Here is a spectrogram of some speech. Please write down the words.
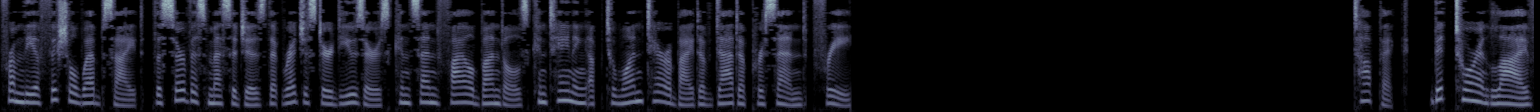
From the official website, the service messages that registered users can send file bundles containing up to 1 terabyte of data per send free. Topic: BitTorrent Live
